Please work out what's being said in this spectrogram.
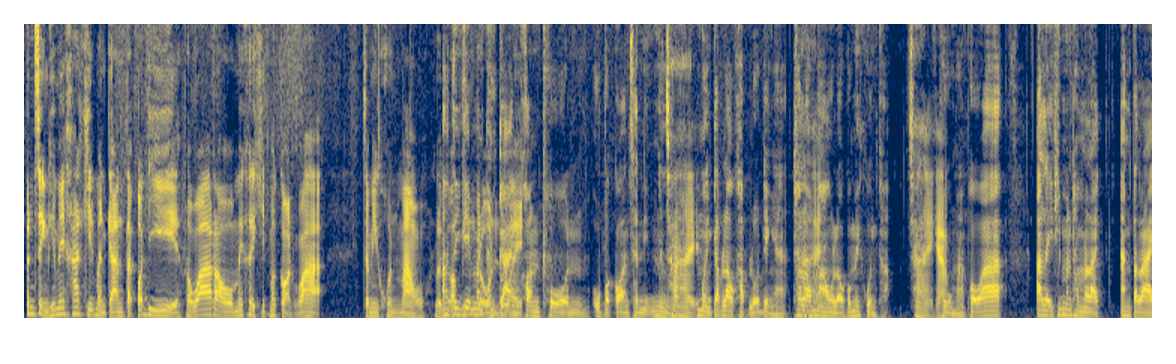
เป็นสิ่งที่ไม่คาดคิดเหมือนกัน แต่ก็ดี เพราะว่าเราไม่เคยคิดมาก่อนว่า จะมีคนเมาแล้วเอาก็จบิรินงๆมันโดรคืนอด้การวยคอนโทรลอุปกรณ์ชนิดหนึ่งใช่เหมือนกับเราขับรถอย่างเงี้ยถ้าเราใช่เมาเราก็ไม่ควรขับ ใช่ครับถูกไหมเพราะว่าอะไรที่มันทำอะไรอันตราย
